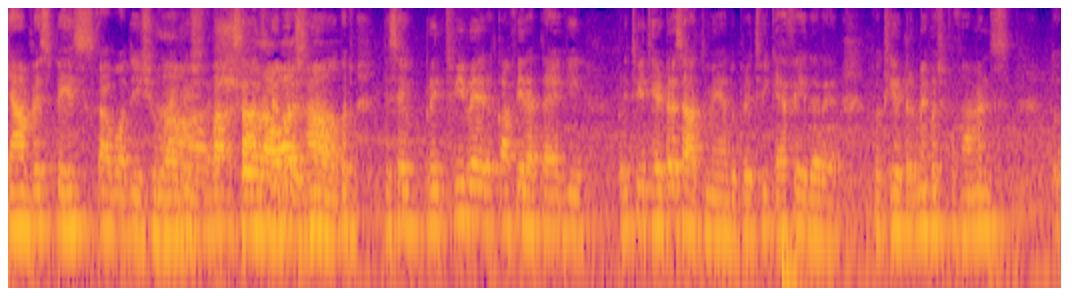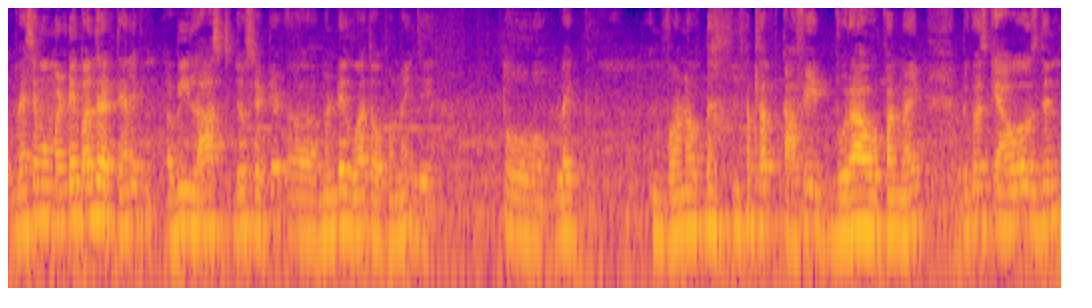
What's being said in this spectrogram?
यहाँ पे स्पेस का बहुत इशू है हाँ, कुछ हाँ। कुछ जैसे पृथ्वी में काफ़ी रहता है कि पृथ्वी थिएटर साथ में है तो पृथ्वी कैफ़े इधर है तो थिएटर में कुछ परफॉर्मेंस तो वैसे वो मंडे बंद रखते हैं लेकिन अभी लास्ट जो सैटरडे मंडे हुआ था ओपन में जी। तो लाइक वन ऑफ़ द मतलब काफ़ी बुरा ओपन माइक बिकॉज़ क्या हुआ उस दिन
